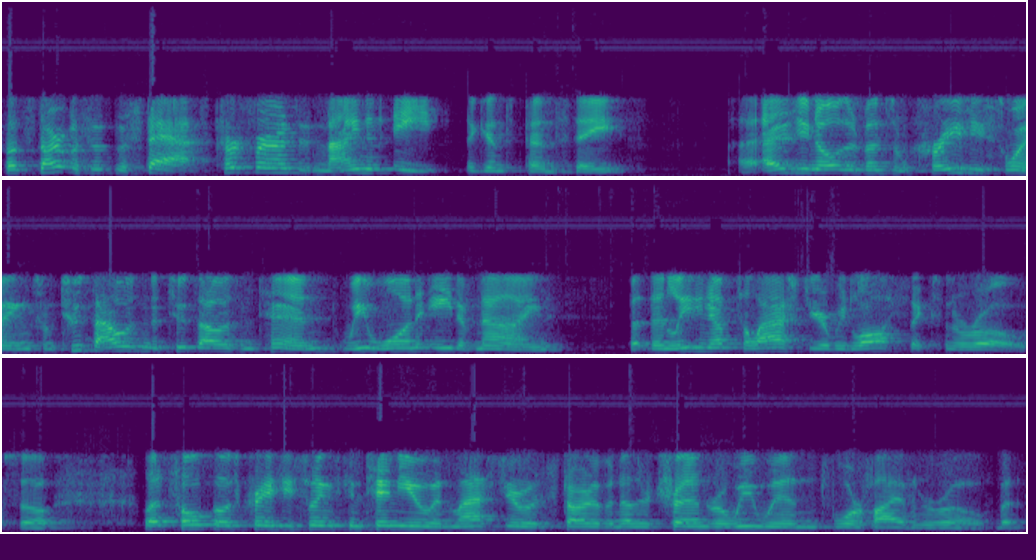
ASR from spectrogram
So let's start with the, the stats. Kirk Ferentz is nine and eight against Penn State. Uh, as you know, there's been some crazy swings from 2000 to 2010. We won eight of nine, but then leading up to last year, we lost six in a row. So let's hope those crazy swings continue. And last year was the start of another trend where we win four or five in a row. But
